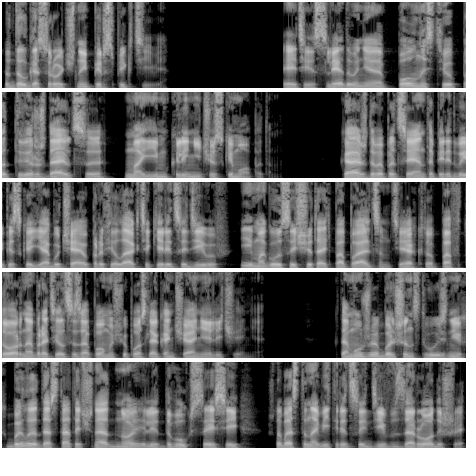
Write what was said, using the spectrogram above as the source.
в долгосрочной перспективе. Эти исследования полностью подтверждаются моим клиническим опытом. Каждого пациента перед выпиской я обучаю профилактике рецидивов и могу сосчитать по пальцам тех, кто повторно обратился за помощью после окончания лечения. К тому же большинству из них было достаточно одной или двух сессий, чтобы остановить рецидив в зародыше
